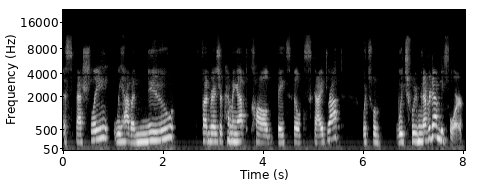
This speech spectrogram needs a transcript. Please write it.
especially we have a new fundraiser coming up called Batesville Skydrop, which will which we've never done before.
